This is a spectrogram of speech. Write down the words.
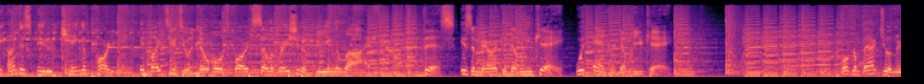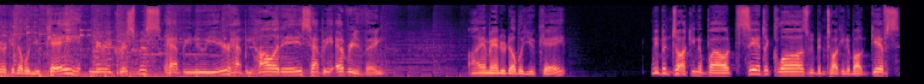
The undisputed king of partying invites you to a no holds barred celebration of being alive. This is America WK with Andrew WK. Welcome back to America WK. Merry Christmas, Happy New Year, Happy Holidays, Happy everything. I am Andrew WK. We've been talking about Santa Claus, we've been talking about gifts.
